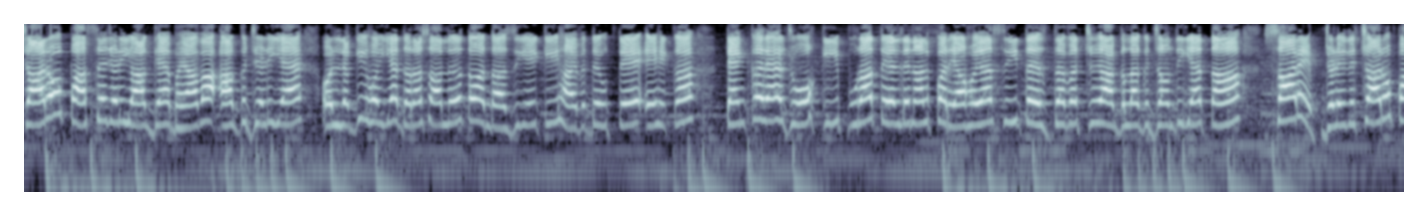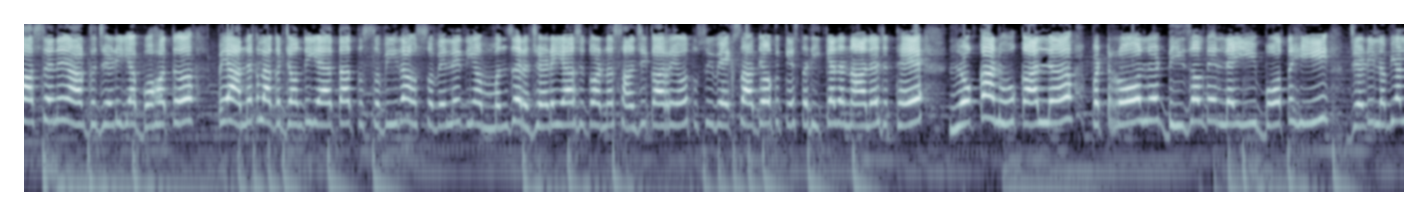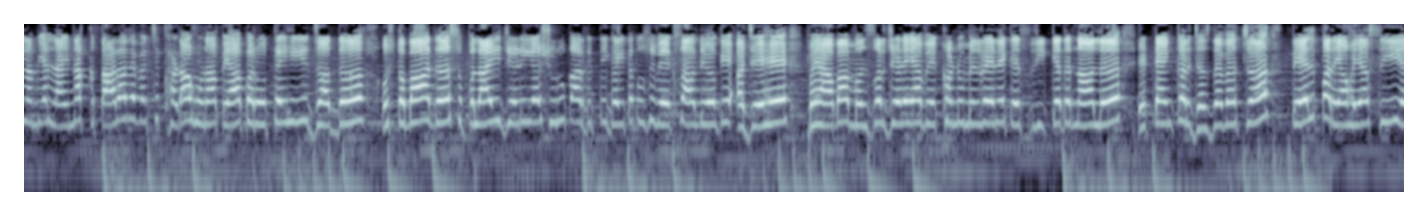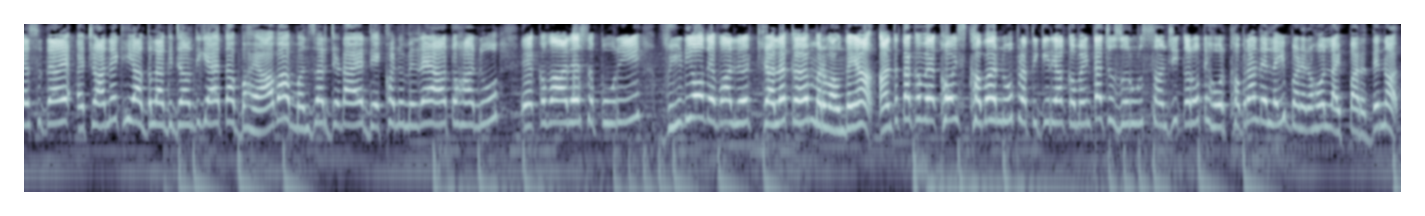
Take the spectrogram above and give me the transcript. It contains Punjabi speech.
ਚਾਰੋਂ ਪਾਸੇ ਜਿਹੜੀ ਅੱਗ ਹੈ ਭਿਆਵਾ ਅੱਗ ਜਿਹੜੀ ਹੈ, ਉਹ ਲੱਗੀ ਹੋਈ ਹੈ। ਦਰਅਸਲ ਤੋਂ ਅੰਦਾਜ਼ੀਏ ਕਿ ਹਾਈਵੇ ਦੇ ਉੱਤੇ ਇਹ ਇੱਕ ਟੈਂਕਰ ਹੈ, ਜੋ ਕਿ ਪੂਰਾ ਤੇਲ ਦੇ ਨਾਲ ਭਰਿਆ ਹੋਇਆ ਸੀ ਤੇ ਇਸ ਦੇ ਵਿੱਚ ਅੱਗ ਲੱਗ ਜਾਂਦੀ ਹੈ। ਤਾਂ ਸਾਰੇ ਜਿਹੜੇ ਦੇ ਚਾਰੋਂ ਪਾਸੇ ਨੇ, ਅੱਗ ਜਿਹੜੀ ਹੈ, ਬਹੁਤ ਭਿਆਨਕ ਲੱਗ ਜਾਂਦੀ ਹੈ, ਤਾਂ ਤਸਵੀਰਾਂ ਉਸ ਵੇਲੇ ਦੀਆਂ ਮੰਜ਼ਰ ਜਿਹੜੇ ਆ ਅਸੀਂ ਤੁਹਾਡੇ ਨਾਲ ਸਾਂਝੀ ਕਰ ਰਹੇ ਹਾਂ। ਤੁਸੀਂ ਵੇਖ ਸਕਦੇ ਹੋ ਕਿ ਕਿਸ ਤਰੀਕੇ ਦੇ ਨਾਲ ਜਿੱਥੇ ਲੋਕਾਂ ਨੂੰ ਕੱਲ ਪੈਟਰੋਲ, ਡੀਜ਼ਲ ਦੇ ਲਈ ਬਹੁਤ ਹੀ ਜਿਹੜੀ ਲੰਬੀਆਂ ਲੰਬੀਆਂ ਲਾਈਨਾਂ ਕਤਾਰਾਂ ਦੇ ਵਿੱਚ ਖੜਾ ਹੋਣਾ ਪਿਆ, ਪਰ ਉੱਥੇ ਹੀ ਜਦ ਉਸ ਤੋਂ ਬਾਅਦ ਸਪਲਾਈ ਜਿਹੜੀ ਆ ਸ਼ੁਰੂ ਕਰ ਦਿੱਤੀ ਗਈ, ਤਾਂ ਤੁਸੀਂ ਵੇਖ ਸਕਦੇ ਹੋ ਕਿ ਅਜਿਹੇ ਭਿਆਵਾ ਮੰਜ਼ਰ ਜਿਹੜੇ ਆ ਵੇਖਣ ਨੂੰ ਮਿਲ ਰਹੇ ਨੇ, ਕਿਸ ਤਰੀਕੇ ਦੇ ਨਾਲ ਇਹ ਟੈਂਕਰ ਜਿਸ ਦੇ ਵਿੱਚ ਤੇਲ ਭਰਿਆ ਹੋਇਆ ਸੀ, ਇਸ ਦਾ ਅਚਾਨਕ ਹੀ ਅੱਗ ਲੱਗ ਜਾਂਦੀ ਹੈ, ਤਾਂ ਭਿਆਵਾ ਮੰਜ਼ਰ ਜਿਹੜਾ ਹੈ ਦੇਖਣ ਨੂੰ ਮਿਲ ਰਿਹਾ ਤੁਹਾਨੂੰ ਇੱਕ ਵਾਰ ਇਸ ਪੂਰੀ ਵੀਡੀਓ ਦੇ ਵੱਲ ਝਲਕ ਮਰਵਾਉਂਦੇ ਆ ਅੰਤ ਤੱਕ ਵੇਖੋ, ਇਸ ਖਬਰ ਨੂੰ ਪ੍ਰਤੀਕਿਰਿਆ ਕਮੈਂਟਾਂ 'ਚ ਜ਼ਰੂਰ ਸਾਂਝੀ ਕਰੋ ਤੇ ਹੋਰ ਖਬਰਾਂ ਦੇ ਲਈ ਬਣੇ ਰਹੋ ਲਾਈਵ ਭਾਰਤ ਦੇ ਨਾਲ।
